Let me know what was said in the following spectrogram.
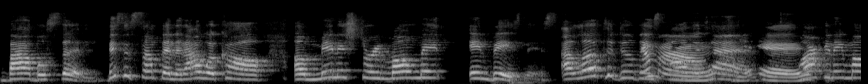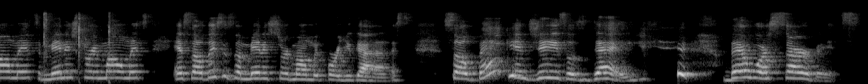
Bible study. This is something that I would call a ministry moment in business. I love to do these all the time. Yeah. Marketing moments, ministry moments. And so this is a ministry moment for you guys. So back in Jesus' day, there were servants,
